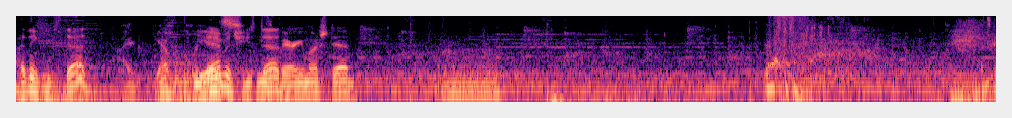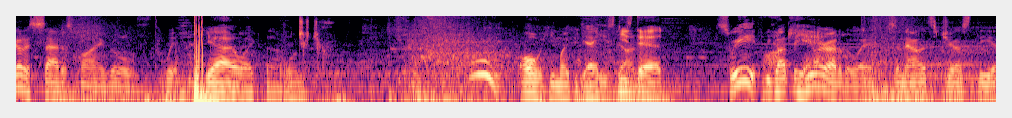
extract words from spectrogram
I think he's dead. I yep. Three He is. damage, he's dead. very much dead. It's got a satisfying little whip. Yeah, I like that one. Oh, he might be Yeah, dead. he's he's dead. Sweet, we got the yeah. healer out of the way. So now it's just the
